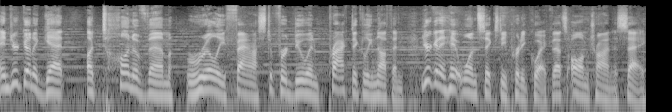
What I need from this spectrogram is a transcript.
and you're gonna get a ton of them really fast for doing practically nothing. You're gonna hit 160 pretty quick, that's all I'm trying to say.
